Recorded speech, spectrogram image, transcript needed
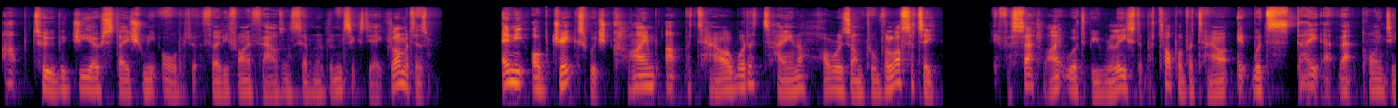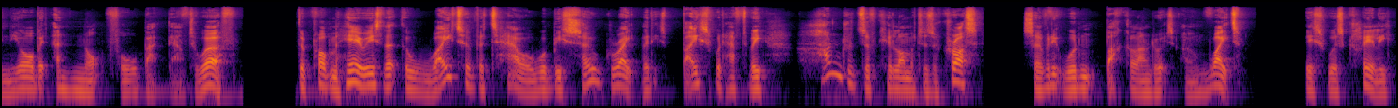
up to the geostationary orbit at 35,768 kilometers. Any objects which climbed up the tower would attain a horizontal velocity, if a satellite were to be released at the top of a tower, it would stay at that point in the orbit and not fall back down to Earth. The problem here is that the weight of the tower would be so great that its base would have to be hundreds of kilometres across so that it wouldn't buckle under its own weight. This was clearly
